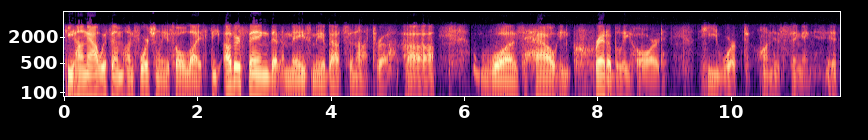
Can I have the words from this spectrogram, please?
He hung out with them, unfortunately, his whole life. The other thing that amazed me about Sinatra uh, was how incredibly hard he worked on his singing. It's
